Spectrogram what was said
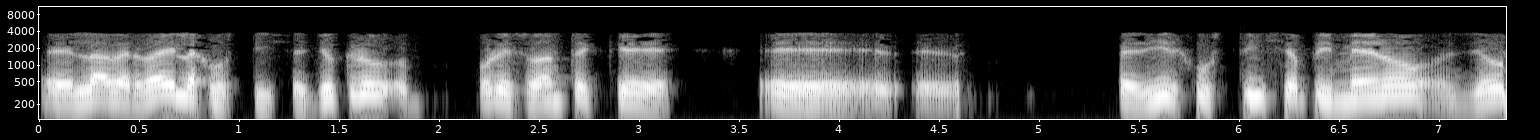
eh, la verdad y la justicia. Yo creo, por eso, antes que eh, pedir justicia primero, yo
